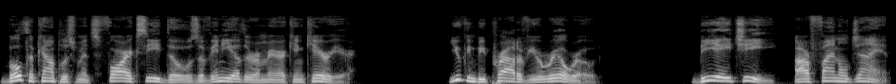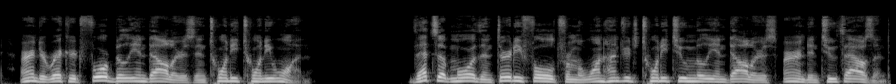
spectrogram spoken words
Both accomplishments far exceed those of any other American carrier. You can be proud of your railroad. BHE, our final giant, earned a record $4 billion in 2021. That's up more than 30 fold from the $122 million earned in 2000,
